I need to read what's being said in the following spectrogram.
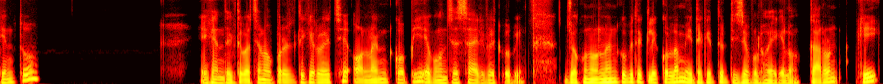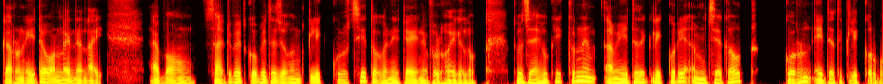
কিন্তু এখানে দেখতে পাচ্ছেন উপরের দিকে রয়েছে অনলাইন কপি এবং যে সার্টিফিকেট কপি যখন অনলাইন কপিতে ক্লিক করলাম, এটা কিন্তু ডিসেবল হয়ে গেল। কারণ কি? কারণ এটা অনলাইনে নাই। এবং সার্টিফিকেট কপিতে যখন ক্লিক করছি, তখন এটা এনেবল হয়ে গেল। তো যাই হোক এখানে আমি এটাতে ক্লিক করি আমি চেক আউট করুন এটাতে ক্লিক করব।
